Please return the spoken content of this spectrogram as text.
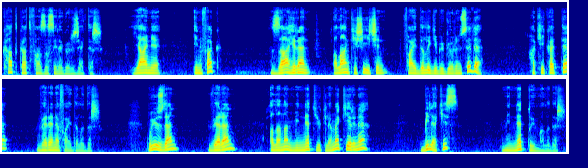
kat kat fazlasıyla görecektir. Yani infak zahiren alan kişi için faydalı gibi görünse de hakikatte verene faydalıdır. Bu yüzden veren alana minnet yüklemek yerine bilakis minnet duymalıdır.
